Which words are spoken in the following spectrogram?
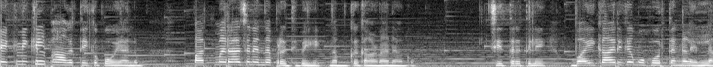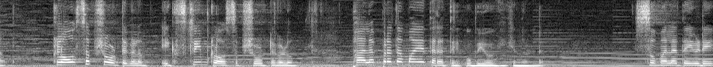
ടെക്നിക്കൽ ഭാഗത്തേക്ക് പോയാലും പത്മരാജൻ എന്ന പ്രതിഭയെ നമുക്ക് കാണാനാകും. ചിത്രത്തിലെ വൈകാരിക മുഹൂർത്തങ്ങളെല്ലാം ക്ലോസപ്പ് ഷോട്ടുകളും എക്സ്ട്രീം ക്ലോസപ്പ് ഷോട്ടുകളും ഫലപ്രദമായ തരത്തിൽ ഉപയോഗിക്കുന്നുണ്ട്. സുമലതയുടെ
